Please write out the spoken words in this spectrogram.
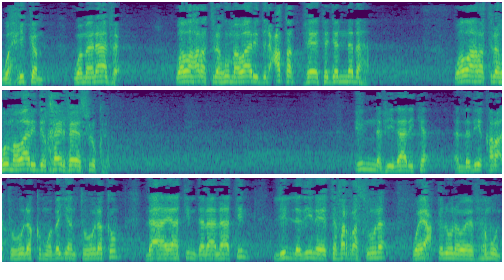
وحكم ومنافع وظهرت له موارد العطب فيتجنبها وظهرت له موارد الخير فيسلكها. إن في ذلك الذي قرأته لكم وبينته لكم لآيات دلالات للذين يتفرسون ويعقلون ويفهمون.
